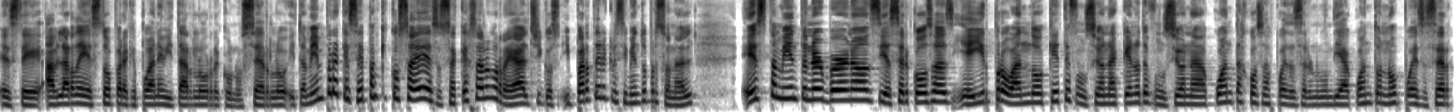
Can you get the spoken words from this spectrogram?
este, hablar de esto para que puedan evitarlo, reconocerlo y también para que sepan qué cosa es, o sea, que es algo real, chicos. Y parte del crecimiento personal es también tener burnouts y hacer cosas y ir probando qué te funciona, qué no te funciona, cuántas cosas puedes hacer en un día, cuánto no puedes hacer,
